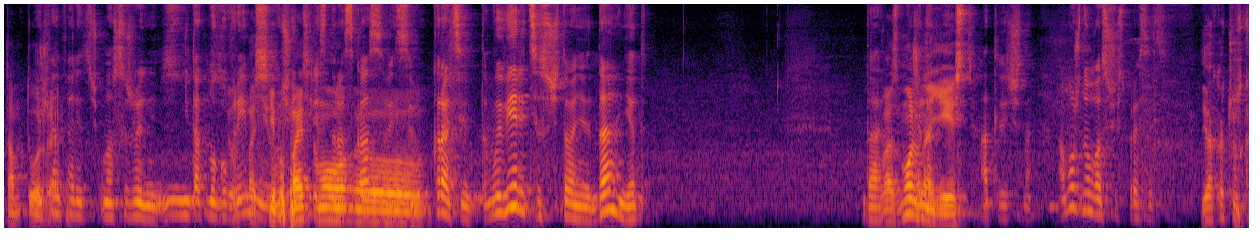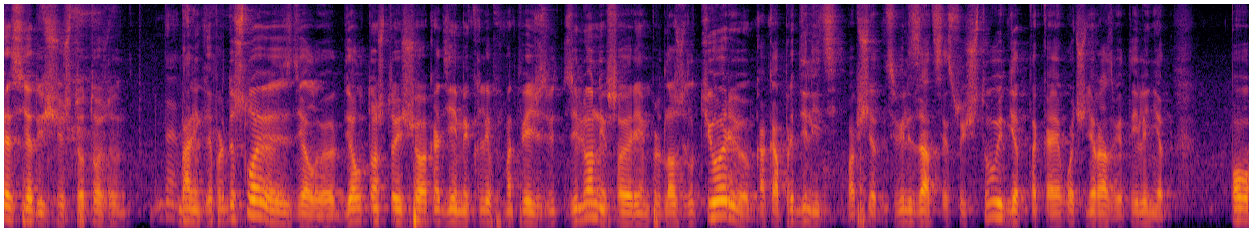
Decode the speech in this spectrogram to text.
Там тоже. Александр Фаридович, у нас, к сожалению, не так много Все, времени. Спасибо. Очень Поэтому, интересно рассказываете. э, Кратенько. Вы верите в существование? Да? Нет? Да. Возможно, Это- есть. Отлично. А можно у вас еще спросить? Я хочу сказать следующее, что тоже Да. маленькое предусловие сделаю. Дело в том, что еще академик Лев Матвеевич Зеленый в свое время предложил теорию, как определить, вообще цивилизация существует где-то такая очень развитая или нет. По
